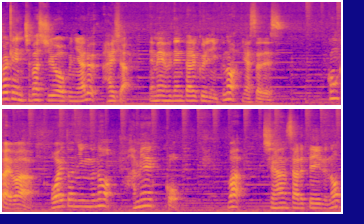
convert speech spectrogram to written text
葉県千葉市中央区にある歯医者 MF デンタルクリニックの安田です。今回はホワイトニングの歯磨き粉は市販されているの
